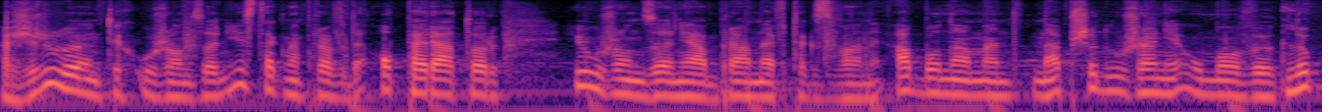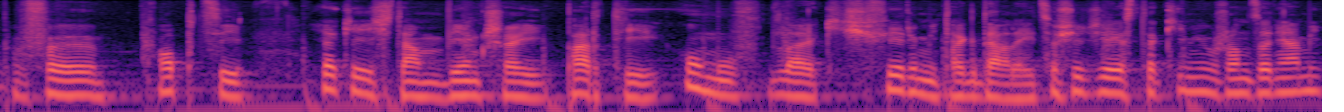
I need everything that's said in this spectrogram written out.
A źródłem tych urządzeń jest tak naprawdę operator i urządzenia brane w tak zwany abonament na przedłużenie umowy lub w opcji jakiejś tam większej partii umów dla jakichś firm i tak dalej. Co się dzieje z takimi urządzeniami?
